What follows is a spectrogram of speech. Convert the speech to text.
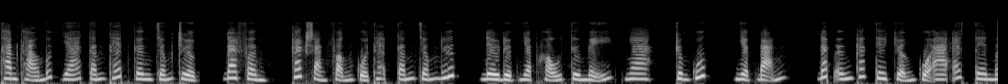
Tham khảo mức giá tấm thép gân chống trượt. Đa phần, các sản phẩm của thép tấm chống nước đều được nhập khẩu từ Mỹ, Nga, Trung Quốc, Nhật Bản, đáp ứng các tiêu chuẩn của ASTM,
